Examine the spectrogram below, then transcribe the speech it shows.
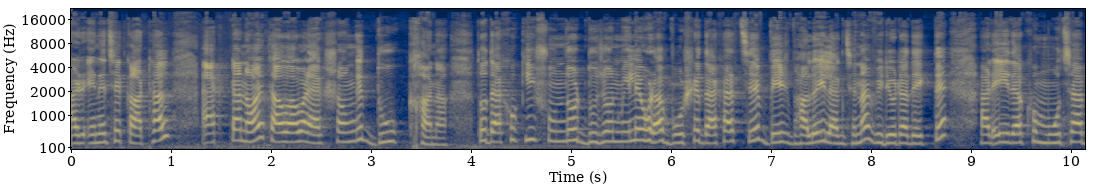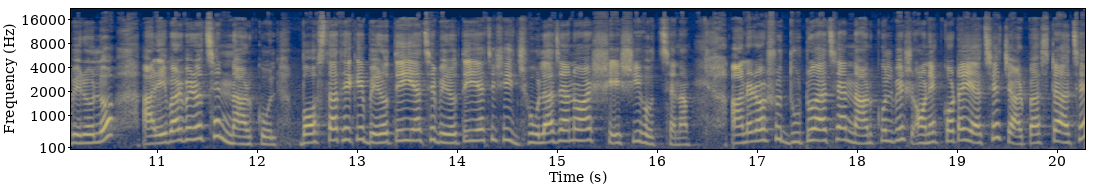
আর এনেছে কাঁঠাল, একটা নয়, তাও আবার একসঙ্গে দুখানা। তো দেখো কি সুন্দর দুজন মিলে ওরা বসে দেখাচ্ছে, বেশ ভালোই লাগছে না ভিডিওটা দেখতে। আর এই দেখো মোচা বেরোলো, আর এবার বেরোচ্ছে নারকোল। বস্তা থেকে বেরোতেই আছে বেরোতেই আছে, সেই ঝোলা যেন আর শেষই হচ্ছে না। আনারসও দুটো আছে আর নারকোল বেশ অনেক কটাই আছে, চার পাঁচটা আছে।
